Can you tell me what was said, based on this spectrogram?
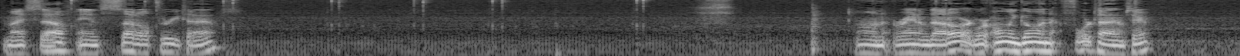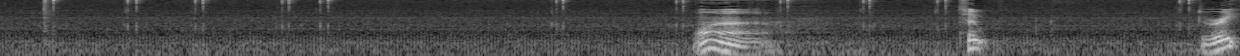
myself, and Subtle three times. On random.org, we're only going four times here. One, two, three.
